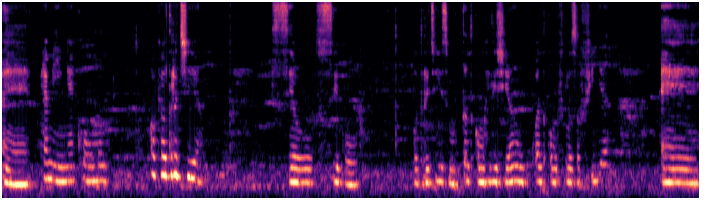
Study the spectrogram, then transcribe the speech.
é para mim é como qualquer outro dia. Se eu sigo o druidismo, tanto como religião quanto como filosofia, é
